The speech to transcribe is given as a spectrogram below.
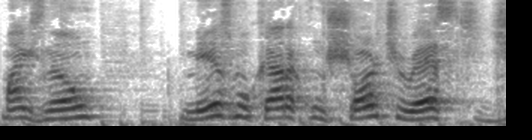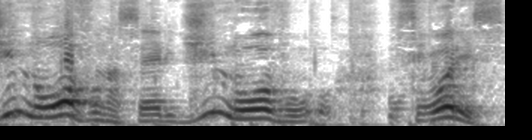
mas não. Mesmo o cara com short rest de novo na série, de novo. Senhores,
